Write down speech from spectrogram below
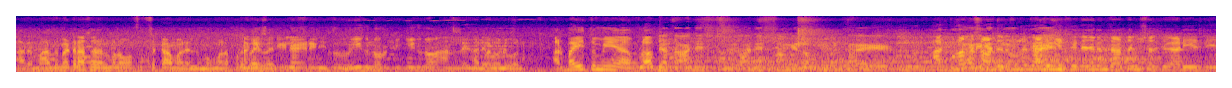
अरे माझं मॅटर असं झालं मला ऑफिसचं काम आलेलं मग मला परत डायरेक्ट इग्नोर इग्नोर हाणलंय अरे बोल बोल. अरे बाई तुम्ही ब्लॉग आता आदेश आदेश सांगेल आपल्याला काय हा तुला गाडी कसं वाटतं तुझी गाडी घेतली त्याच्यानंतर आता विशालची गाडी येते.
